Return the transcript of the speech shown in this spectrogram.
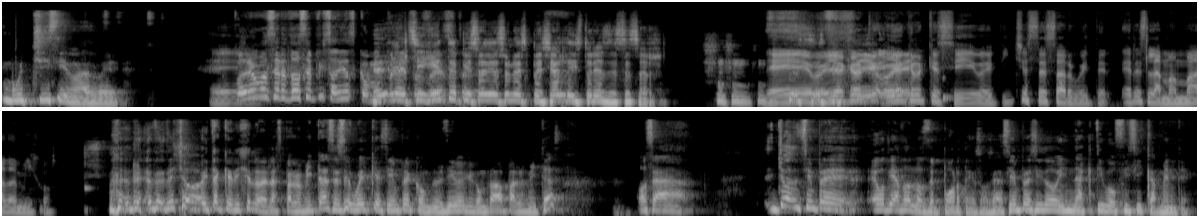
muchísimas, güey. Eh, Podríamos hacer dos episodios completos. el siguiente episodio es un especial de historias de César. eh, güey, yo, creo Sí, que, yo güey. creo que sí, güey. Pinche César, güey. eres la mamada, mijo. De, de- de hecho, ahorita que dije lo de las palomitas, ese güey que siempre les digo que compraba palomitas, o sea, yo siempre he odiado los deportes, o sea, siempre he sido inactivo físicamente.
